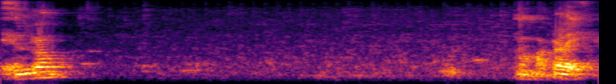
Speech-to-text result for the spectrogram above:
என்றும் நம் மக்களை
